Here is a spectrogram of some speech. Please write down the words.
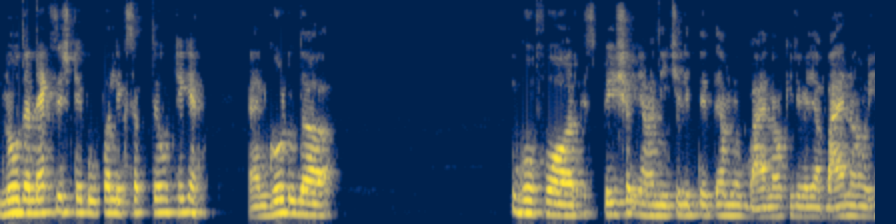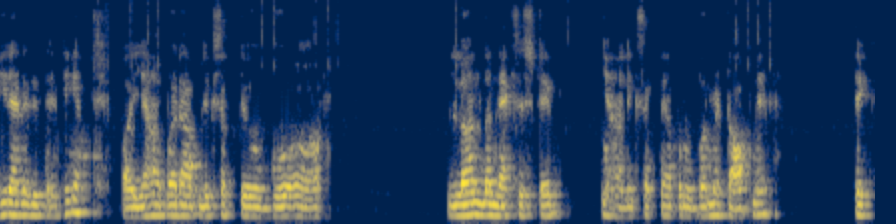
नो द नेक्स्ट स्टेप ऊपर लिख सकते हो, ठीक है? And go to the go for special यहाँ नीचे लिख देते हैं हम लोग बाय नाव की जगह, या बाय नाव ही रहने देते हैं, ठीक है? और यहाँ पर आप लिख सकते हो go learn the next step यहाँ लिख सकते हैं अपन ऊपर में टॉप में, ठीक?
